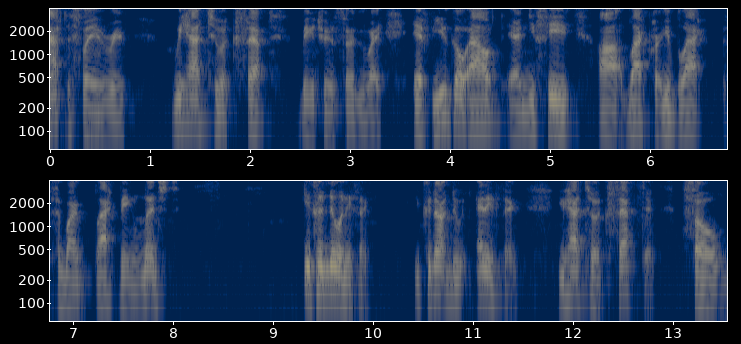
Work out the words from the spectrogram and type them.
after slavery, we had to accept being treated a certain way. If you go out and you see uh, black, you black, somebody black being lynched, you couldn't do anything. You could not do anything you had to accept it. So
